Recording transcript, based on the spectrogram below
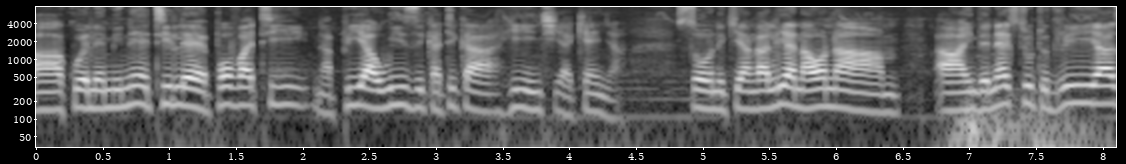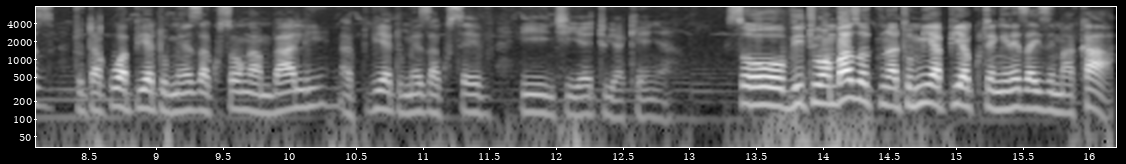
Uh, kueliminate ile poverty na pia wizi katika hii nchi ya Kenya. So nikiangalia naona uh, in the next two to three years tutakuwa pia tumeweza kusonga mbali na pia tumeweza kusave hii nchi yetu ya Kenya. So vitu ambazo tunatumia pia kutengeneza hizi makaa,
